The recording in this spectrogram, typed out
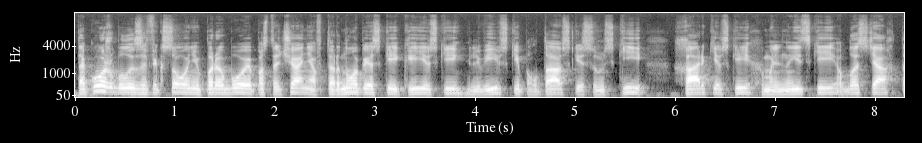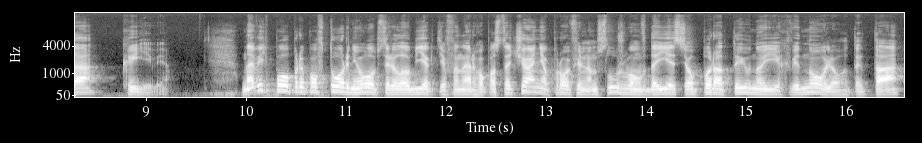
Також були зафіксовані перебої постачання в Тернопільській, Київській, Львівській, Полтавській, Сумській, Харківській, Хмельницькій областях та Києві. Навіть попри повторні обстріли об'єктів енергопостачання, профільним службам вдається оперативно їх відновлювати та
